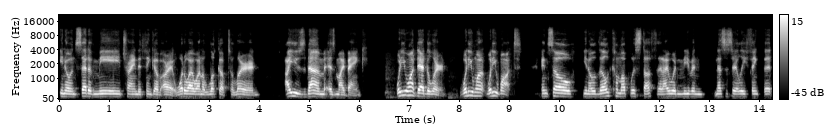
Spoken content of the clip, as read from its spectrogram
you know, instead of me trying to think of, all right, what do I want to look up to learn, I use them as my bank. What do you want dad to learn? What do you want what do you want? And so you know they'll come up with stuff that i wouldn't even necessarily think that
